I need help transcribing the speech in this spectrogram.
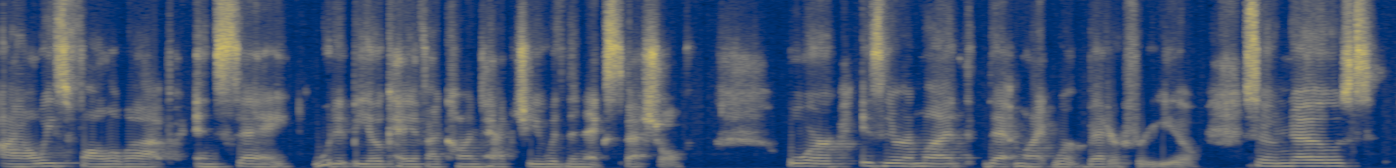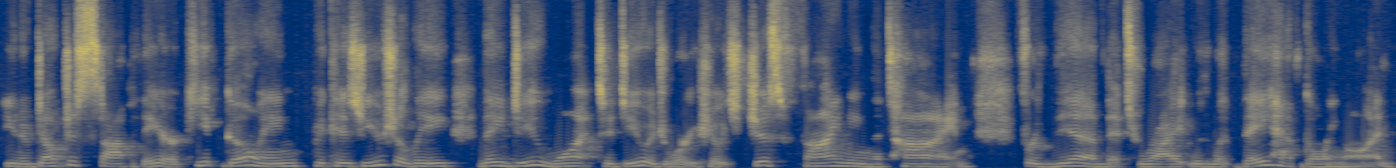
I always follow up and say, would it be okay if I contact you with the next special? Or is there a month that might work better for you? So, no's you know, don't just stop there. Keep going because usually they do want to do a jewelry show. It's just finding the time for them that's right with what they have going on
